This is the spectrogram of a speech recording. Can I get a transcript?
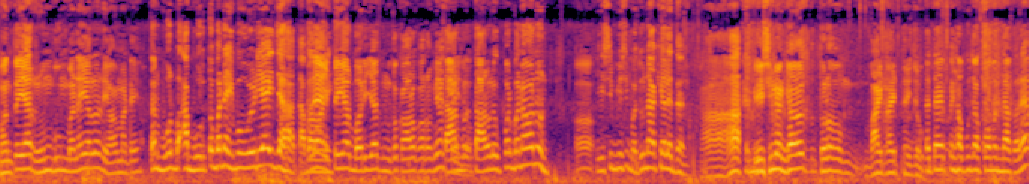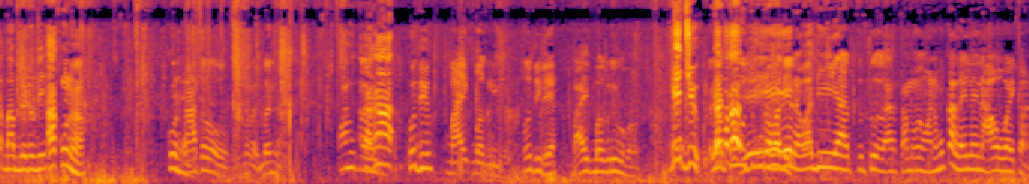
મન તો યાર રૂમ બૂમ બનાવી આલો રહેવા માટે. તને બોર આ બોર તો બનાવી ઓળી આવી જા હતા તો યાર બરી જાત હું તો કારો કારો. તારો ઉપર બનાવવાનું ને? એસી બીસી બધું નાખેલે તને હા હા. એસી ને અંગારો થોડો વ્હાઈટ વ્હાઈટ થઈ જાઉં. અત્યારે પૈસા પૂજા કોમ ના કરે બાપ બેટો બી? આ કોણ હા? કોણ? આ તો બંધ કાકા શું થયું? બાઈક બગડી શું થયું લે? બાઈક બગડ્યું બહુ. ગેજ્યુ એટલે તું- તું રવા દે. એ રવા દે. યાર તું તું તમે હું કા લઈ લઈને આવો હોય કાં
